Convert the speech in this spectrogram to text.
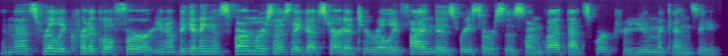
And that's really critical for, you know, beginning as farmers as they get started to really find those resources. So I'm glad that's worked for you, Mackenzie.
